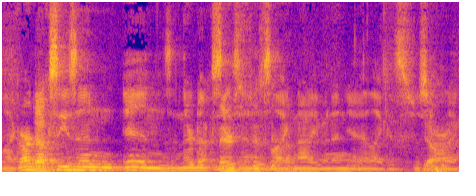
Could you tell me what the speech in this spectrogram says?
Like our Yeah. duck season ends and their duck Theirs season just- is like not even in yet. Like it's just Yeah. starting.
